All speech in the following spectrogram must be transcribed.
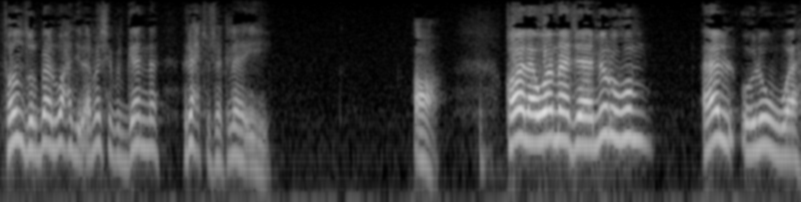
فانظر بقى الواحد يبقى ماشي في الجنة ريحته شكلها إيه؟ آه. قال ومجامرهم الألوة.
